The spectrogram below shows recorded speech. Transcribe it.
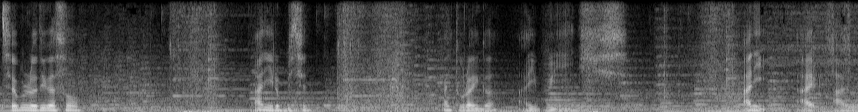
재물 어디 갔어? 아니 이런 미친. 아니 도라인가? 아이 뭐 이, 씨. 아니 아이 아유.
